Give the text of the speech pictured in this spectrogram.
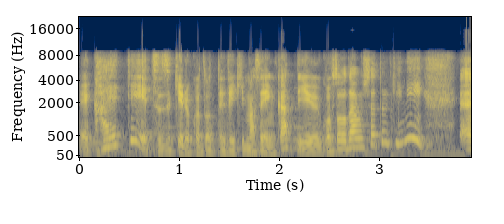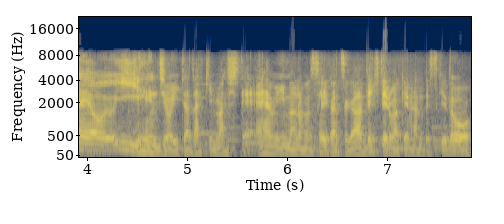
変えて続けることってできませんかっていうご相談をした時に、えー、いい返事をいただきまして、今の生活ができてるわけなんですけど、やっ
